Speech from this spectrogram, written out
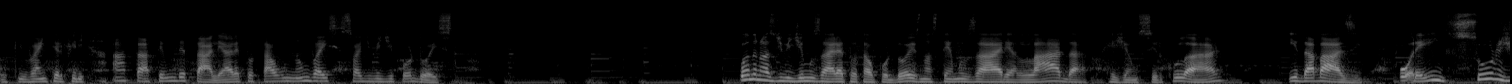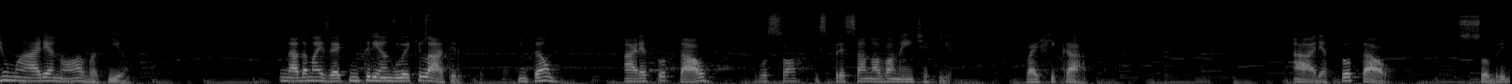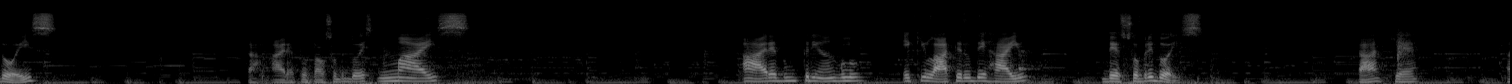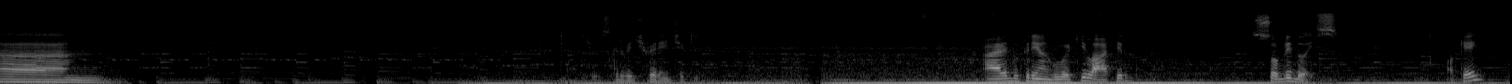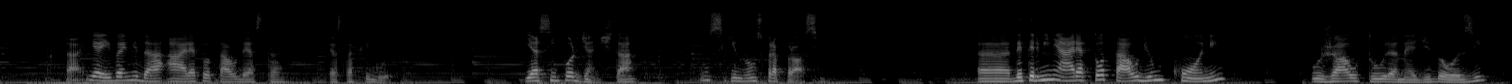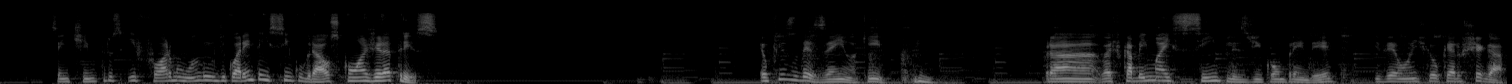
o que vai interferir. Ah, tá, tem um detalhe, a área total não vai só dividir por 2. Quando nós dividimos a área total por 2, nós temos a área lá da região circular e da base. Porém, surge uma área nova aqui, ó. Que nada mais é que um triângulo equilátero. Então, a área total, vou só expressar novamente aqui, ó. Vai ficar a área total sobre 2, tá? área total sobre 2, mais a área de um triângulo equilátero de raio d sobre 2, tá? que é... deixa eu escrever diferente aqui. A área do triângulo equilátero sobre 2 ok? Tá? E aí vai me dar a área total desta, desta figura. E assim por diante, tá? Vamos seguindo, vamos para a próxima. Uh, determine a área total de um cone cuja altura mede 12 centímetros e forma um ângulo de 45 graus com a geratriz. Eu fiz o desenho aqui para vai ficar bem mais simples de compreender e ver onde que eu quero chegar.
